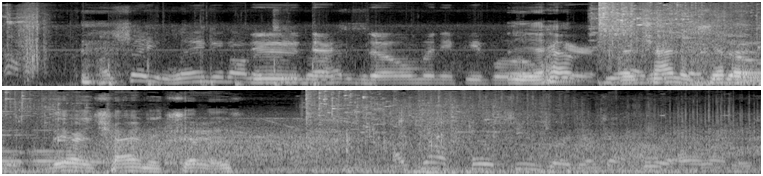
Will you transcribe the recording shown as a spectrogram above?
cover. I'll show you landed on a team. Dude, Bro. I had there's so many people over here. they're Yeah, trying to they're kill us. They are trying to kill us. I count four teams right here. I count four all around us.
